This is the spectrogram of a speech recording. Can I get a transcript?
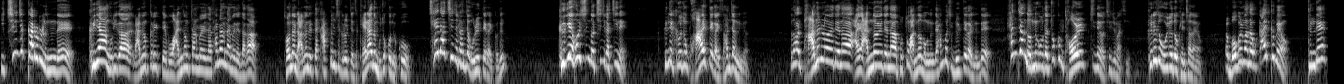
이 치즈 가루를 넣는데 그냥 우리가 라면 끓일 때 뭐 안성탕면이나 삼양라면에다가 저는 라면 을 때 가끔씩 그럴 때서 계란은 무조건 넣고 체다 치즈를 한 장 올릴 때가 있거든. 그게 훨씬 더 치즈가 진해. 근데 그거 좀 과할 때가 있어 한 장 넣으면. 그래서 한 반을 넣어야 되나 아예 안 넣어야 되나 보통 안 넣어 먹는데 한 번씩 넣을 때가 있는데 한 장 넣는 것보다 조금 덜 진해요 치즈 맛이. 그래서 오히려 더 괜찮아요. 먹을만하고 깔끔해요. 근데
